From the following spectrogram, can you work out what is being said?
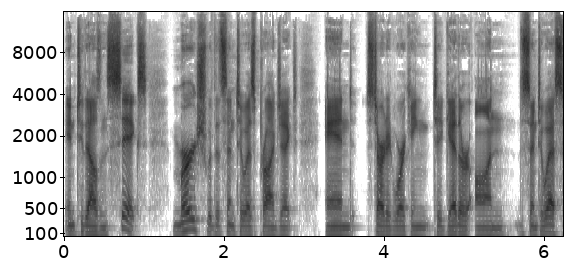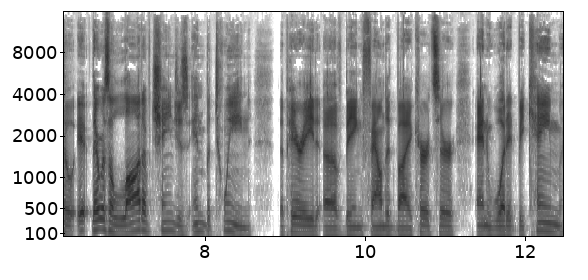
in 2006 merged with the CentOS project and started working together on the CentOS. So it, there was a lot of changes in between the period of being founded by Kurtzer and what it became,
